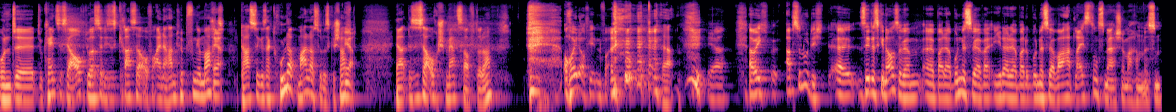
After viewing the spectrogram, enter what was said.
Und äh, du kennst es ja auch, du hast ja dieses krasse auf eine Hand hüpfen gemacht. Ja. Da hast du gesagt, 100 Mal hast du das geschafft. Ja. ja, das ist ja auch schmerzhaft, oder? Heute auf jeden Fall. ja. ja. Aber ich, absolut, ich äh, sehe das genauso. Wir haben äh, bei der Bundeswehr, jeder, der bei der Bundeswehr war, hat Leistungsmärsche machen müssen.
